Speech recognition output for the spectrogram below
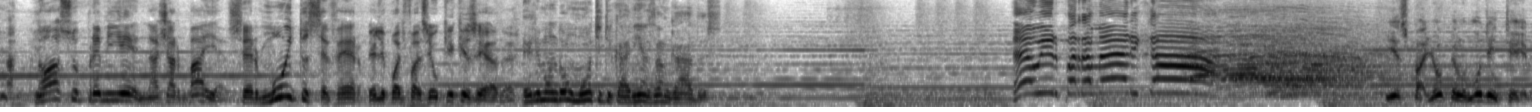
Nosso premier, Najarbaia, ser muito severo. Ele pode fazer o que quiser, né? Ele mandou um monte de carinhas zangadas. Eu ir para a América! E espalhou pelo mundo inteiro.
